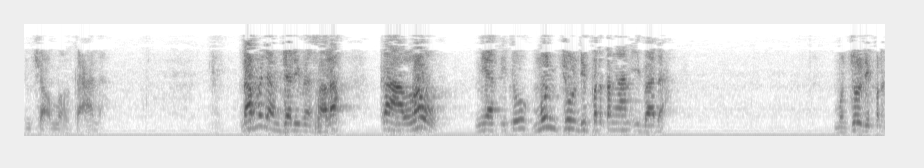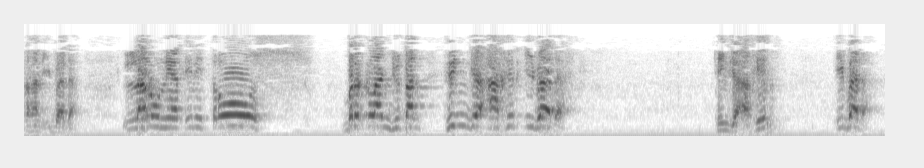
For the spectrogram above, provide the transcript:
insya Allah Taala. Namun yang jadi masalah kalau niat itu muncul di pertengahan ibadah. Muncul di pertengahan ibadah. Lalu niat ini terus berkelanjutan hingga akhir ibadah hingga akhir ibadah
